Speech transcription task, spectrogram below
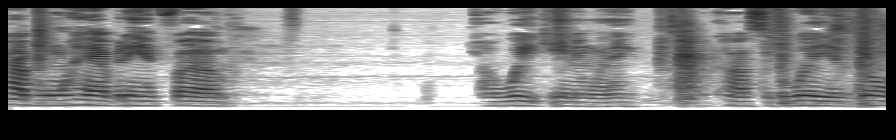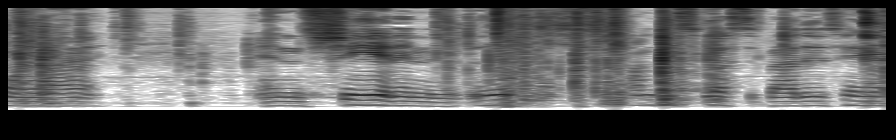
probably won't have it in for a week anyway. Because of the way it's going on. And shed and ugh, I'm disgusted by this hair.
